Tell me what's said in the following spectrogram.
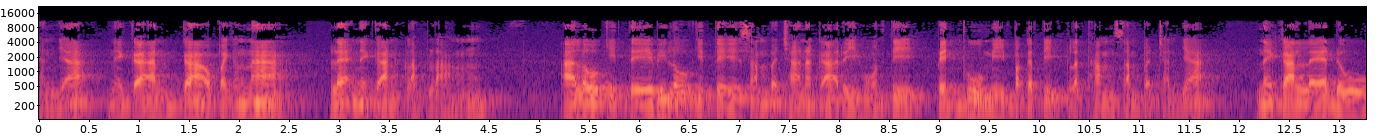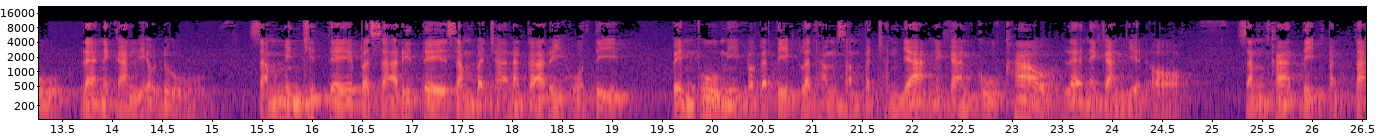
ชัญญะในการก้าวไปข้างหน้า และในการกลับหลัง อโลกิเตวิโลกิเต สัมปชานการีโหติ เป็นผู้มีปกติกระทำสัมปชัญญะ ในการแลดูและในการเหลียวดู สัมมินชิเตปสาริเต สัมปชานการีโหติ เป็นผู้มีปกติกระทำสัมปชัญญะในการคู่ข้าวและในการเหยียดออก สังคาติปัตตะ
